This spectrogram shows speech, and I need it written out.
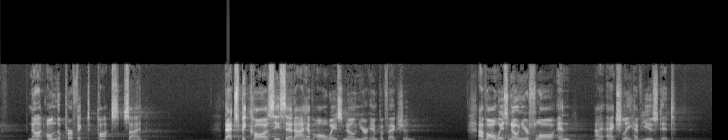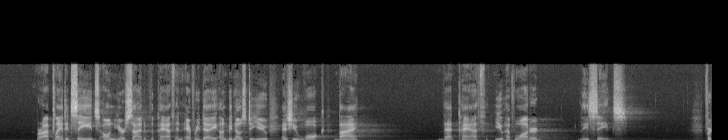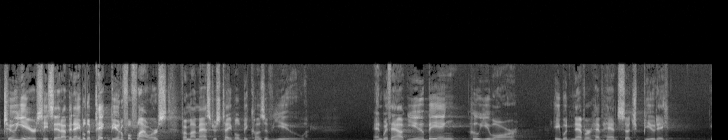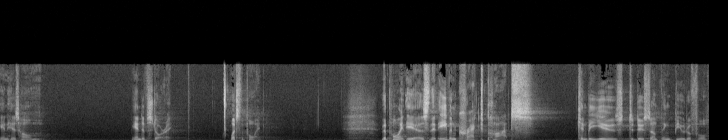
not on the perfect pot's side? That's because, he said, I have always known your imperfection. I've always known your flaw, and I actually have used it for I planted seeds on your side of the path, and every day, unbeknownst to you, as you walk by that path, you have watered these seeds. For two years, he said, I've been able to pick beautiful flowers from my master's table because of you. And without you being who you are, he would never have had such beauty in his home. End of story. What's the point? The point is that even cracked pots can be used to do something beautiful.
